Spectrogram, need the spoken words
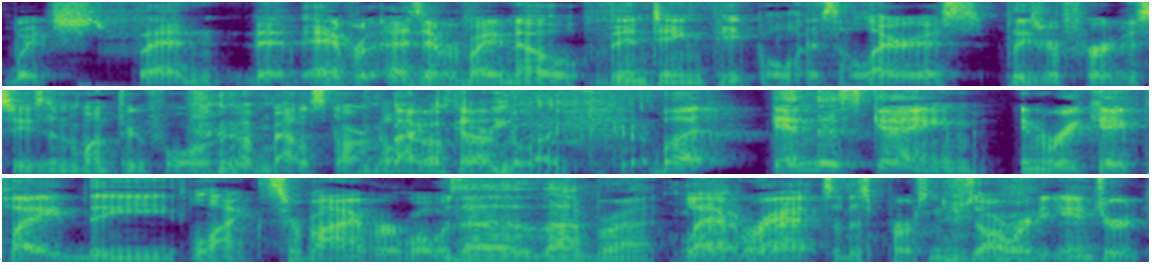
Which and as everybody know, venting people is hilarious. Please refer to season one through four of Battlestar Galactica. Battlestar Galactica. But in this game, Enrique played the like survivor. What was it? the lab rat. Lab Lab rat. rat. So this person who's already injured.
